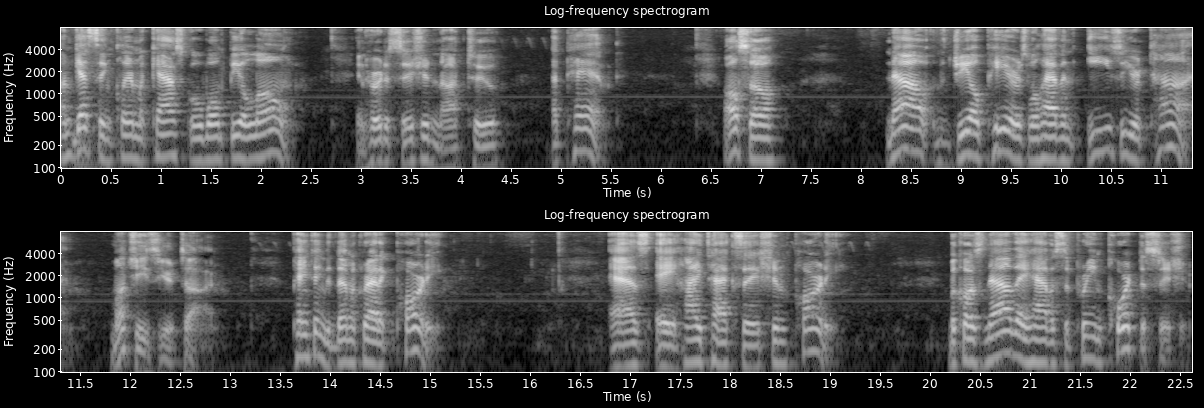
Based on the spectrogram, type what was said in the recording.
I'm guessing Claire McCaskill won't be alone in her decision not to attend. Also, now the GOPers will have an easier time, much easier time, painting the Democratic Party as a high taxation party. Because now they have a Supreme Court decision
